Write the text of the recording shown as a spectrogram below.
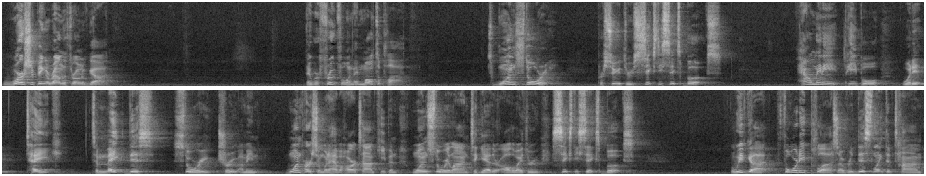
worshiping around the throne of God. They were fruitful and they multiplied. It's one story pursued through 66 books. How many people would it take to make this story true? I mean, one person would have a hard time keeping one storyline together all the way through 66 books. But we've got 40 plus over this length of time,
